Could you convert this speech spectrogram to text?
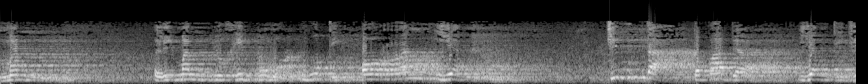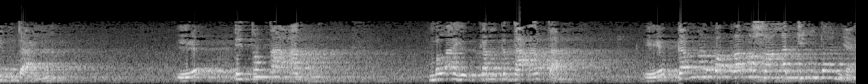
man liman yuhibbuhul muti orang yang cinta kepada yang dicintai ya itu taat melahirkan ketaatan ya karena apa? Sangat cintanya.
